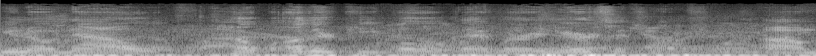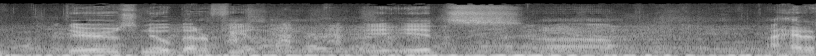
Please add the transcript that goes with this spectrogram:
you know, now help other people that were in your situation? Um, there's no better feeling. It, it's uh, I had a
